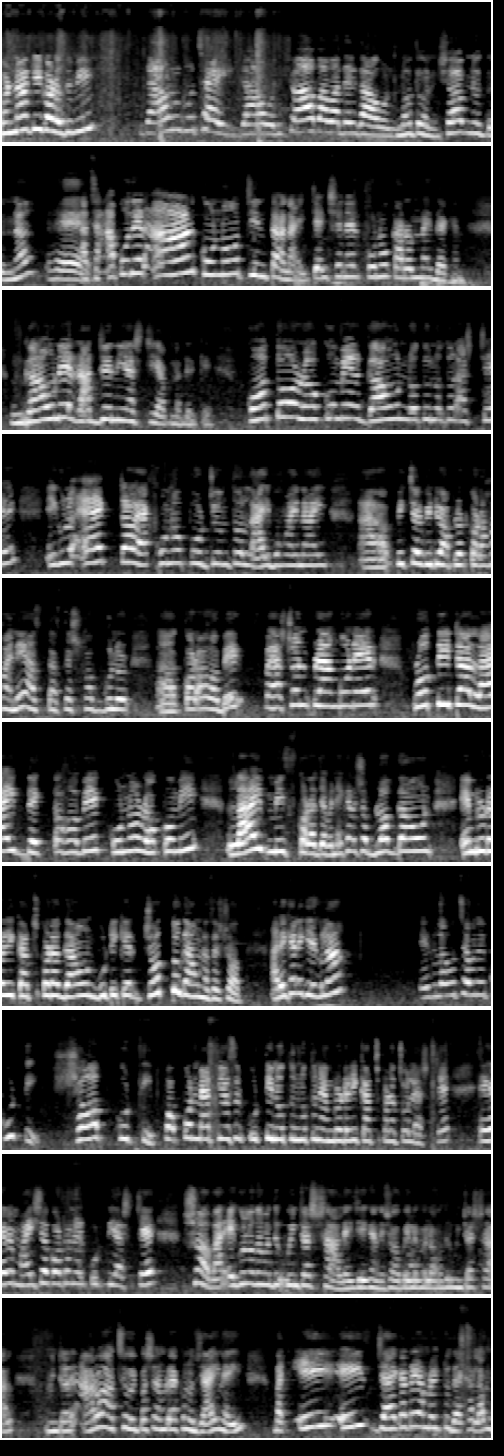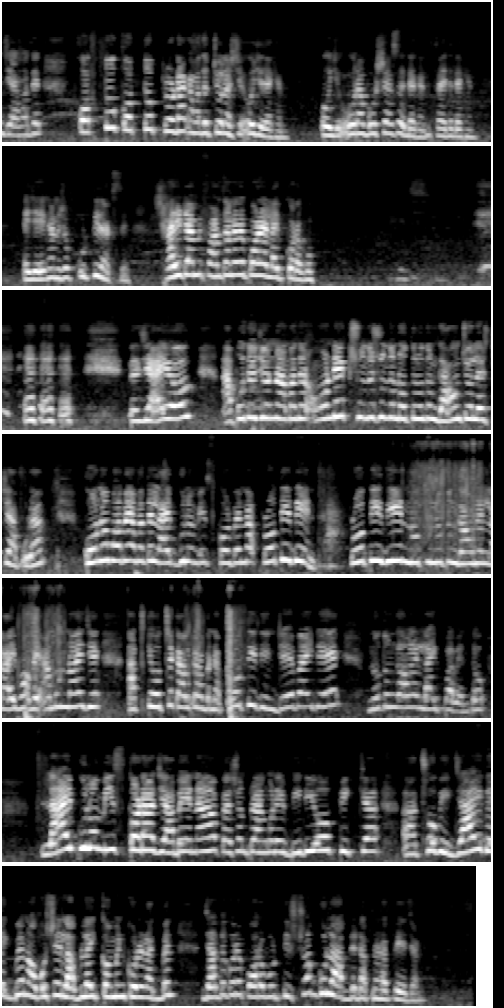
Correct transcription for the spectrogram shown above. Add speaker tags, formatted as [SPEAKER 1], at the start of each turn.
[SPEAKER 1] বন্যা কি করো তুমি?
[SPEAKER 2] গাউন গুছাই গাউন সব আমাদের গাউন।
[SPEAKER 1] নতুন সব নতুন না?
[SPEAKER 2] হ্যাঁ।
[SPEAKER 1] আচ্ছা আপুদের আর কোনো চিন্তা নাই টেনশনের কোনো কারণ নাই দেখেন। গাউনের রাজ্যে নিয়ে আসছি আপনাদেরকে। কত রকমের গাউন নতুন নতুন আসছে এগুলো একটা এখনও পর্যন্ত লাইভ হয় নাই। পিকচার ভিডিও আপলোড করা হয়নি আস্তে আস্তে সবগুলোর করা হবে। ফ্যাশন প্রাঙ্গণের প্রতিটা লাইভ দেখতে হবে কোনো রকমই লাইভ মিস করা যাবে না। এখানে সব ব্লক গাউন এমব্রয়ডারি কাজ করা গাউন বুটিকের যত গাউন আছে সব। আর এখানে কি এগুলা?
[SPEAKER 2] এগুলো হচ্ছে আমাদের কুর্তি।
[SPEAKER 1] সব কুর্তি। পপন ম্যাটেরিয়ালস এর কুর্তি নতুন নতুন এমব্রয়ডারি কাজ করা চলে আসছে। এখানে মাইশা কটনের কুর্তি আসছে সব। আর এগুলো তো আমাদের উইন্টার শাল এই যে এখানে সব এলোমেলো আমাদের উইন্টার শাল। উইন্টার আরও আছে ওই পাশে আমরা এখনও যাই নাই। বাট এই এই জায়গাটাই আমরা একটু দেখালাম যে আমাদের কত কত প্রোডাক্ট আমাদের চলে আসে। ওই যে দেখেন ওই যে ওরা বসে আছে, দেখেন সাইডে দেখেন। এই যে এখানে সব কুর্তি রাখছে। শাড়িটা আমি ফারজানারে পরে লাইভ করাবো। তো যাই হোক, আপুদের জন্য আমাদের অনেক সুন্দর সুন্দর নতুন নতুন গাউন চলে এসছে আপুরা। কোনোভাবে আমাদের লাইভগুলো মিস করবেন না। প্রতিদিন প্রতিদিন নতুন নতুন গাউনের লাইভ হবে। এমন নয় যে আজকে হচ্ছে, কালকে হবে না। প্রতিদিন ডে বাই ডে নতুন গাউনের লাইভ পাবেন। তো লাইভগুলো মিস করা যাবে না। ফ্যাশন প্রাঙ্গণের ভিডিও পিকচার ছবি যাই দেখবেন, অবশ্যই লাভ লাইক কমেন্ট করে রাখবেন। যাতে করে পরবর্তী সবগুলো আপডেট আপনারা পেয়ে যান।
